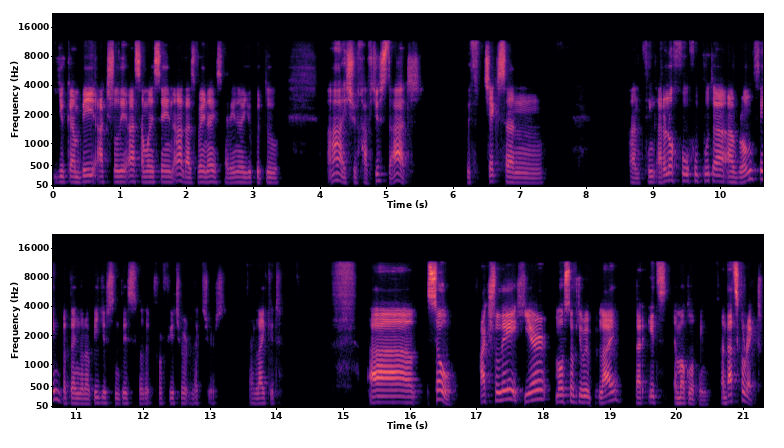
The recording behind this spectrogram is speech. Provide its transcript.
you can be actually, ah, someone is saying, ah, that's very nice. I didn't know you could do, ah, I should have used that with checks and and think. I don't know who, who put a, a wrong thing, but I'm gonna be using this for, the, for future lectures. I like it. Uh, so actually here, most of you reply that it's hemoglobin, and that's correct.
